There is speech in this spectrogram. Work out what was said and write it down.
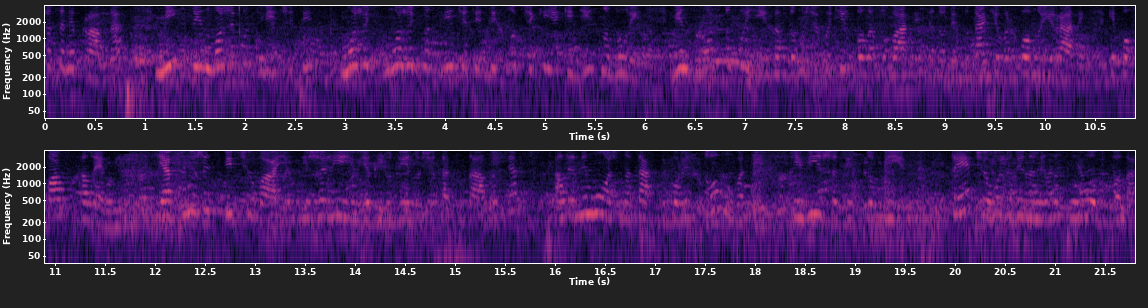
якщо це неправда. Мій син може посвідчити, можуть, можуть посвідчити тих хлопчиків, які дійсно були. Він просто поїхав, тому що хотів балотуватися до депутатів Верховної Ради і попав в халепу. Я дуже співчуваю і жалію як людину, що так сталося, але не можна так використовувати і вішати собі те, чого людина не заслуговувала.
